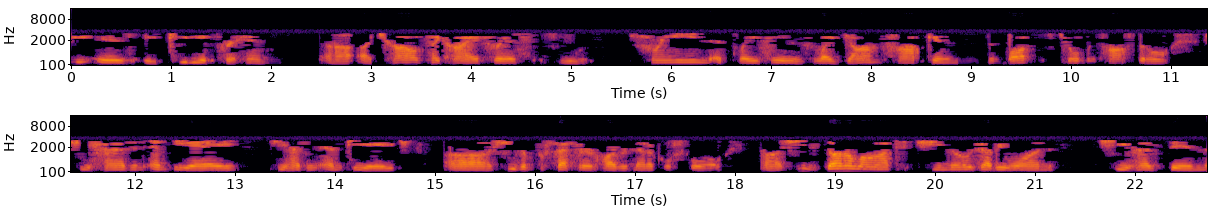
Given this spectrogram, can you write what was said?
She is a pediatrician, uh, a child psychiatrist. She trained at places like Johns Hopkins, the Boston Children's Hospital. She has an MBA. She has an MPH. Uh, she's a professor at Harvard Medical School. Uh, she's done a lot. She knows everyone. She has been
